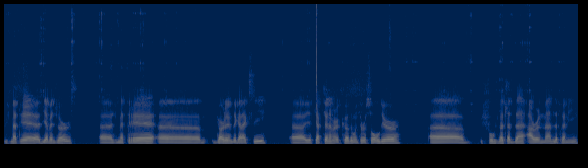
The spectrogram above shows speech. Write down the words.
je mettrais euh, The Avengers, euh, je mettrais euh, Guardian of the Galaxy, euh, il y a Captain America, The Winter Soldier. Euh, Il faut que je mette là-dedans Iron Man, le premier.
